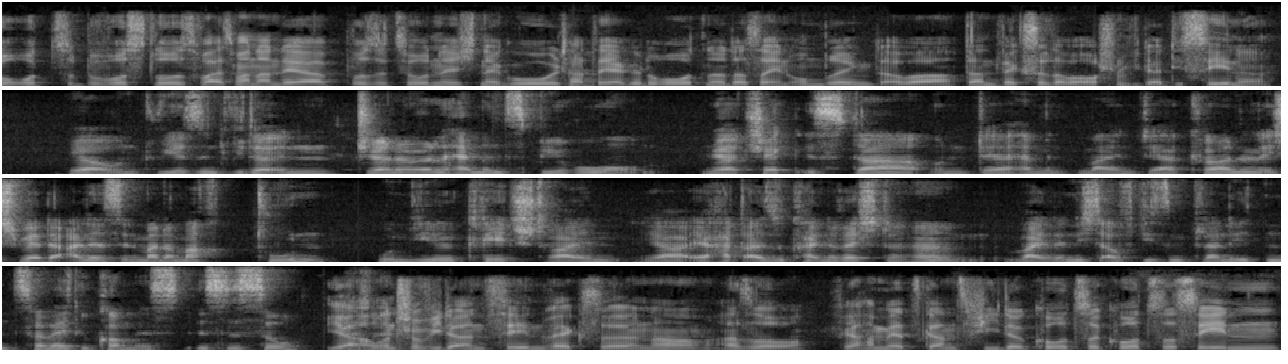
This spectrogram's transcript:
tot, bewusstlos, weiß man an der Position nicht. Guault ja. hatte ja gedroht, ne, dass er ihn umbringt, aber dann wechselt aber auch schon wieder die Szene. Ja, und wir sind wieder in General Hammonds Büro. Ja, Jack ist da und der Hammond meint, ja, Colonel, ich werde alles in meiner Macht tun, O'Neill grätscht rein. Ja, er hat also keine Rechte, hä? weil er nicht auf diesem Planeten zur Welt gekommen ist. Ist es so? Ja, also, und schon wieder ein Szenenwechsel. Ne? Also wir haben jetzt ganz viele kurze, kurze Szenen,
